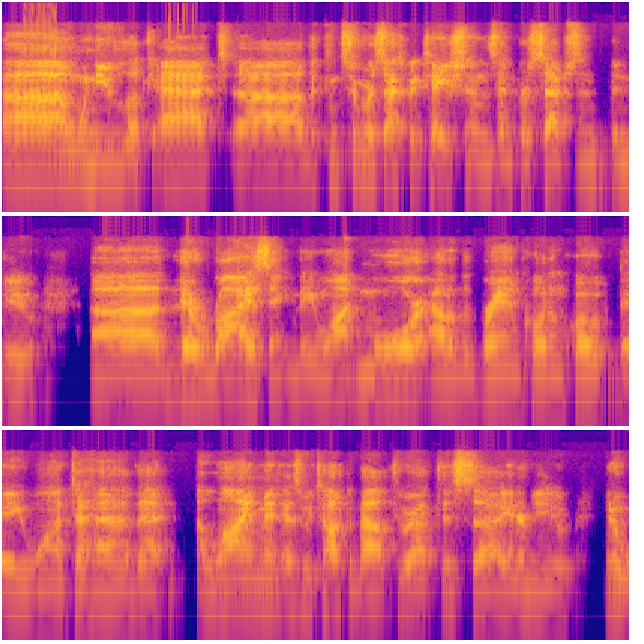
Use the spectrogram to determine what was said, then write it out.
Uh, when you look at uh, the consumer's expectations and perceptions, Bindu, uh, they're rising. They want more out of the brand, quote unquote. They want to have that alignment, as we talked about throughout this uh, interview. You know,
